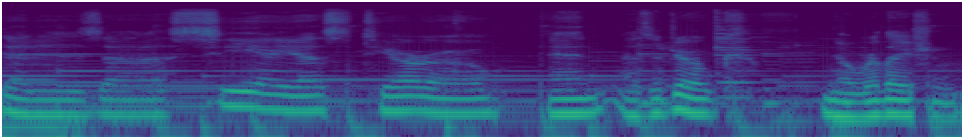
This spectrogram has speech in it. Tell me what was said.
That is uh, C A S T R O, and as a joke, no relation.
